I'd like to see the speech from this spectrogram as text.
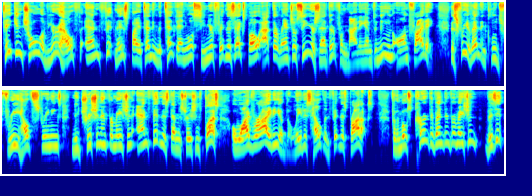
Take control of your health and fitness by attending the 10th annual Senior Fitness Expo at the Rancho Senior Center from 9 a.m. to noon on Friday. This free event includes free health screenings, nutrition information, and fitness demonstrations, plus a wide variety of the latest health and fitness products. For the most current event information, visit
